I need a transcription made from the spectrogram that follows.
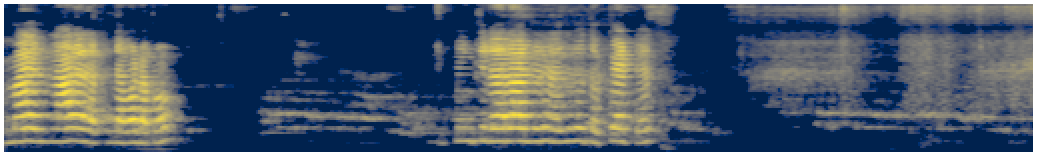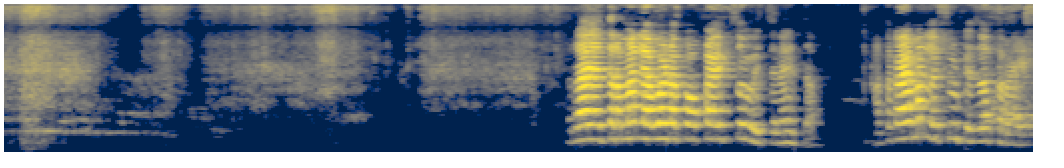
माझ्या नाळ्याला खाल्ला वडापाव. पिंकीला राजाला दिलं होतं पॅटेस राजा तर मला वडापाव काहीच चवीचं नाही तर आता काय म्हणलं शेवटी जत्रा आहे.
